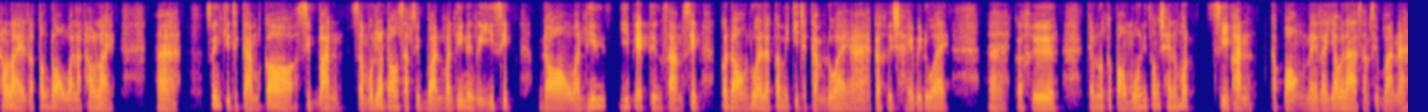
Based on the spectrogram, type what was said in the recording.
เท่าไหร่ เราต้องดองวันละเท่าไหรอา ซึ่งกิจกรรมก็ 10 วัน สมมุติเราดอง 30 วัน วันที่ 1 ถึง 20 ดองวันที่ 21 ถึง 30 ก็ดองด้วยแล้วก็มีกิจกรรมด้วยอ่าก็คือใช้ไปด้วยอ่าก็คือจำนวนกระป๋องม่วงที่ต้องใช้ทั้งหมด 4,000 กระป๋องในระยะเวลา 30 วันนะ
